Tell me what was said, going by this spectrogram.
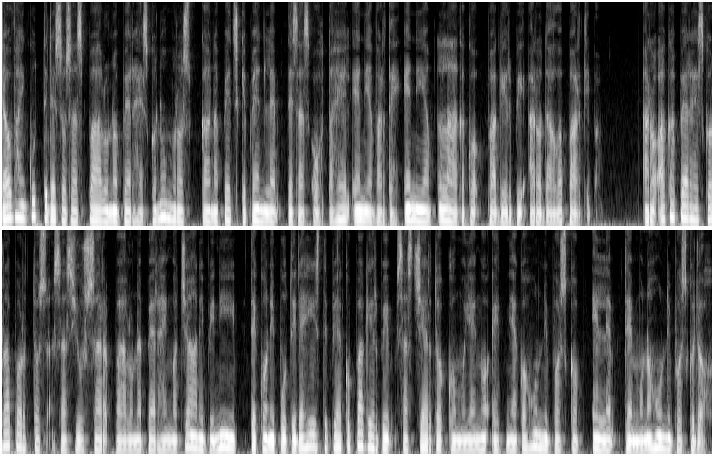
Dauvahin kuttides osas paaluno perhesko numros, kaana petske penle tesas ohta hel enia varte enia, laakako pagirpi aro dauva partipa. Aro aka perhesko raportos sas jussar paalune perhengo jaanipi nii, tekoni putide hiistipiako pagirpi sas certo komujengo etniako hunniposko, elle temmuno hunniposko doh.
